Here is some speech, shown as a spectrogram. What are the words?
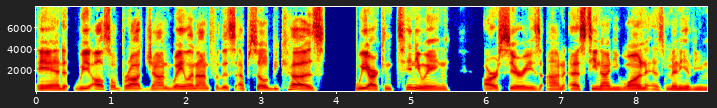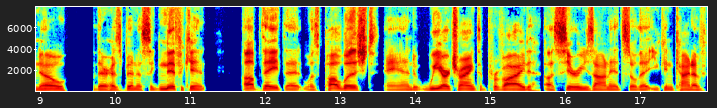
And we also brought John Whalen on for this episode because we are continuing our series on ST91. As many of you know, there has been a significant update that was published, and we are trying to provide a series on it so that you can kind of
